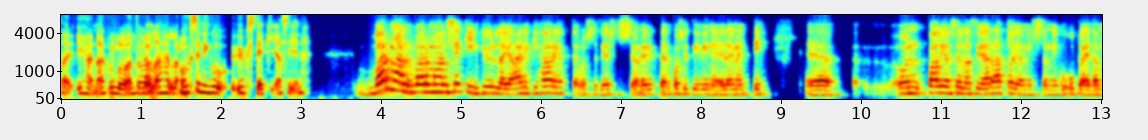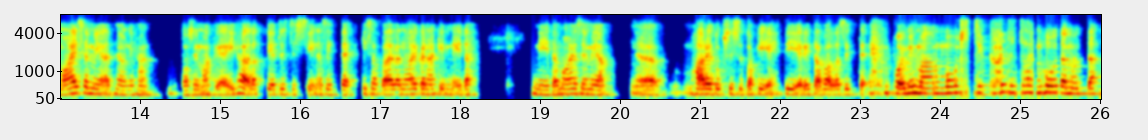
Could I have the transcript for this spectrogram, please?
tai ihanaa, kun luonto on no. lähellä. Onko se niinku yksi tekijä siinä? Varmaan, varmaan sekin kyllä, ja ainakin harjoittelussa tietysti se on erittäin positiivinen elementti. On paljon sellaisia ratoja, missä on niinku upeita maisemia, että ne on ihan tosi makea ihailla tietysti siinä sitten kisapäivän aikanakin niitä, niitä maisemia. Harjoituksissa toki ehtii eri tavalla sitten poimimaan mustikoita tai muuta, mutta,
